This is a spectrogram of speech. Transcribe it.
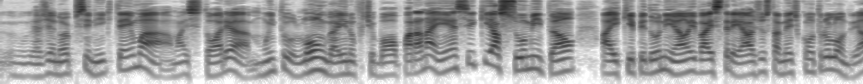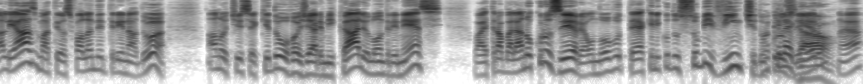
O Agenor Piscinin que tem uma, uma história muito longa aí no futebol paranaense que assume então a equipe do União e vai estrear justamente contra o Londrina. Aliás, Matheus, falando em treinador, a notícia aqui do Rogério Micali, o londrinense, vai trabalhar no Cruzeiro, é o novo técnico do Sub-20 do Oh, que Cruzeiro, legal. né?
